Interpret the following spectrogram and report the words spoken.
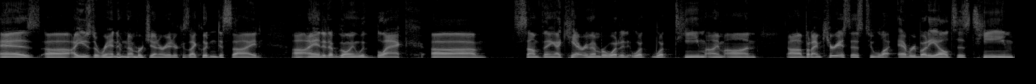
as uh, I used a random number generator because I couldn't decide. Uh, I ended up going with Black uh, something. I can't remember what it, what what team I'm on. Uh, but I'm curious as to what everybody else's team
